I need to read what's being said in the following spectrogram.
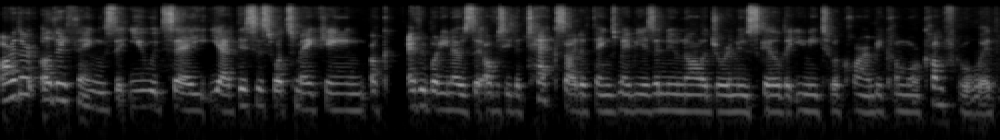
Are there other things that you would say yeah this is what's making everybody knows that obviously the tech side of things maybe is a new knowledge or a new skill that you need to acquire and become more comfortable with.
